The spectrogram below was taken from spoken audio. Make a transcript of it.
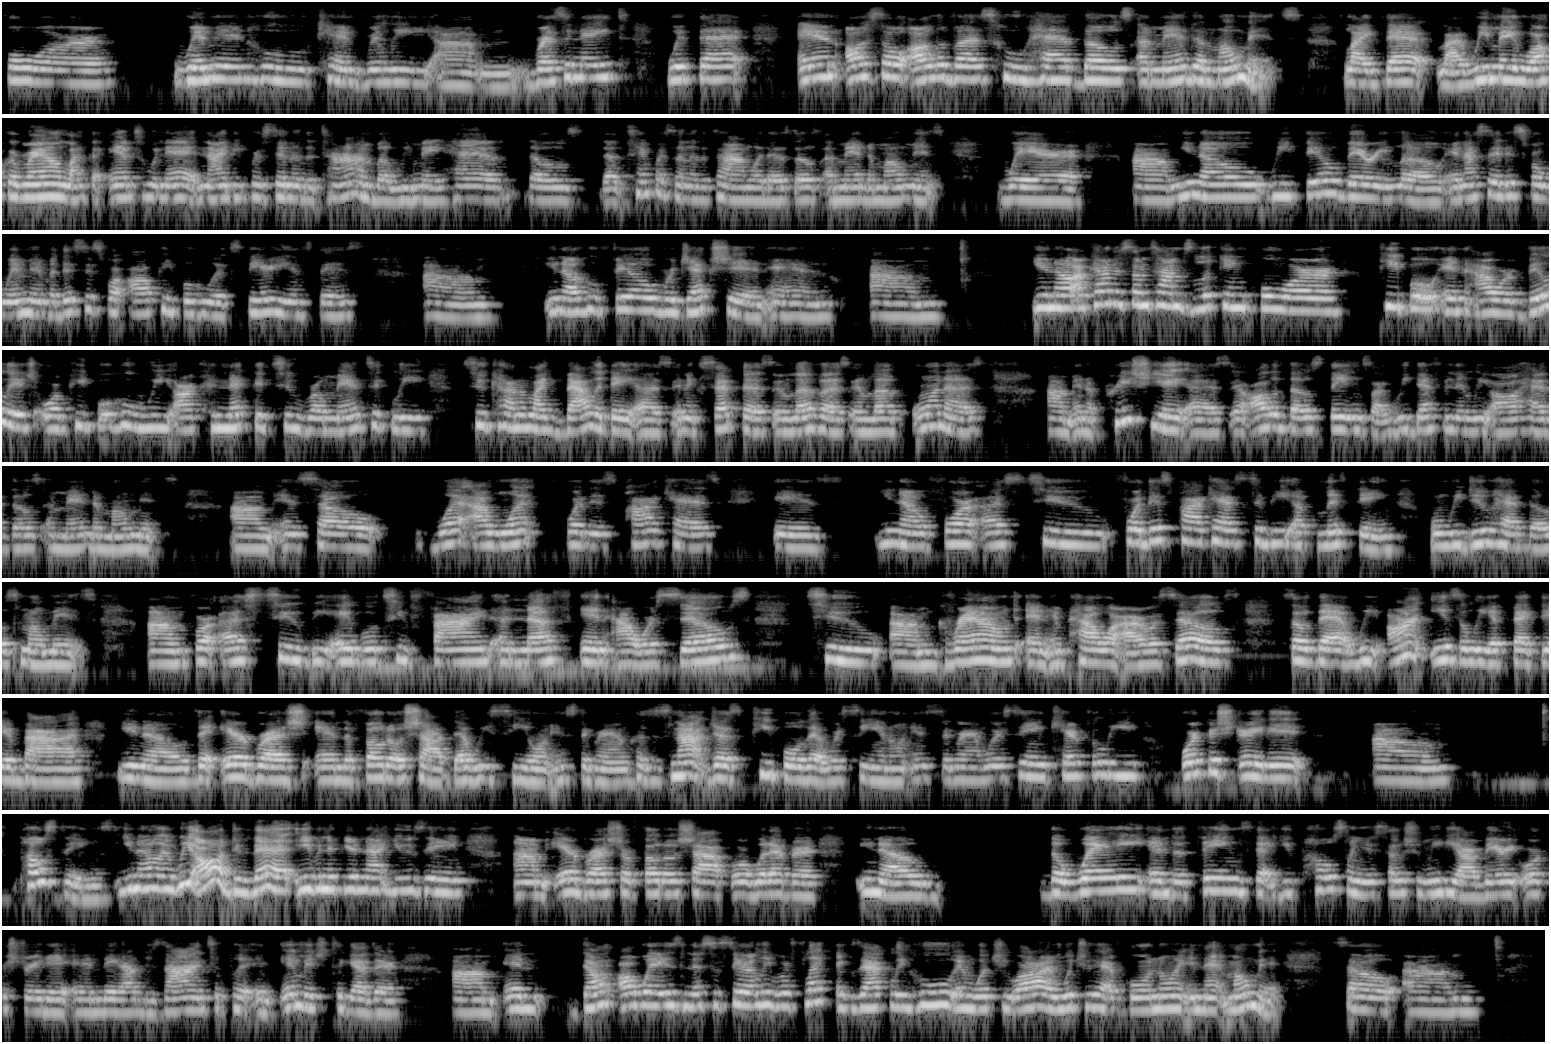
for women who can really um, resonate with that and also all of us who have those Amanda moments like that. Like we may walk around like an Antoinette 90% of the time, but we may have those that 10% of the time with us, those Amanda moments where um, you know, we feel very low. And I say this for women, but this is for all people who experience this, um, you know, who feel rejection and um, you know, are kind of sometimes looking for people in our village or people who we are connected to romantically to kind of like validate us and accept us and love us and love on us um, and appreciate us and all of those things. Like we definitely all have those Amanda moments. Um, and so, what I want for this podcast is you know, for us to, for this podcast to be uplifting when we do have those moments, um, for us to be able to find enough in ourselves to um, ground and empower ourselves so that we aren't easily affected by you know the airbrush and the photoshop that we see on instagram. Because it's not just people that we're seeing on instagram. We're seeing carefully orchestrated um, postings you know and we all do that. Even if you're not using um, airbrush or photoshop or whatever you know the way and the things that you post on your social media are very orchestrated and they are designed to put an image together um, and don't always necessarily reflect exactly who and what you are and what you have going on in that moment. So um,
